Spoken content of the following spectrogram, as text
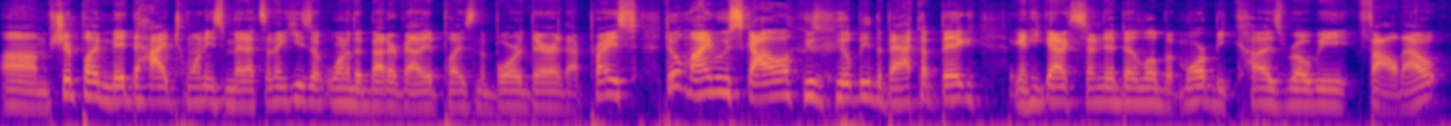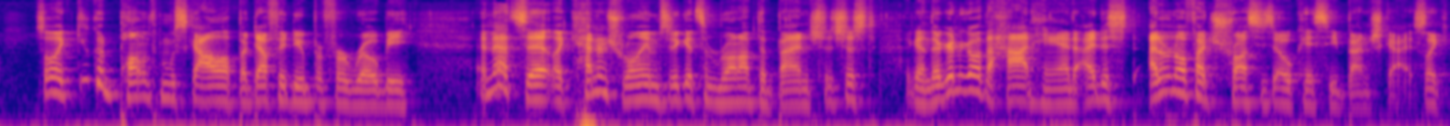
Um, should play mid to high 20s minutes. I think he's one of the better value plays on the board there at that price. Don't mind Muscala, who's he'll be the backup big. Again, he got extended a bit a little bit more because Roby fouled out. So like you could punt with Muscala, but definitely do prefer Roby. And that's it. Like Kenrich Williams did get some run off the bench. It's just again they're gonna go with a hot hand. I just I don't know if I trust these OKC bench guys. Like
